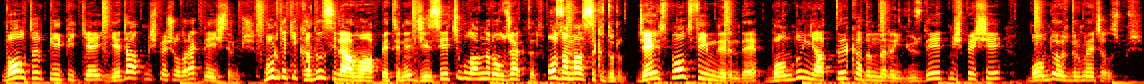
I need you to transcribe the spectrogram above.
Walter PPK 765 olarak değiştirmiş. Buradaki kadın silah muhabbetini cinsiyetçi bulanlar olacaktır. O zaman sıkı durun. James Bond filmlerinde Bond'un yattığı kadınların %75'i Bond'u öldürmeye çalışmış.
